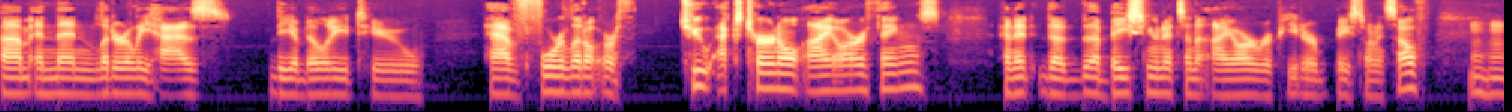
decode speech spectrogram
um, and then literally has the ability to have four little or th- two external IR things, and it the the base unit's an IR repeater based on itself. Mm-hmm.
